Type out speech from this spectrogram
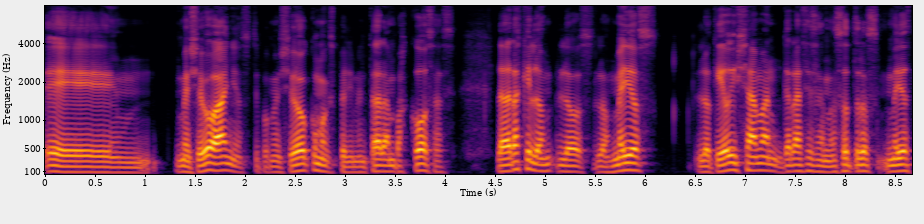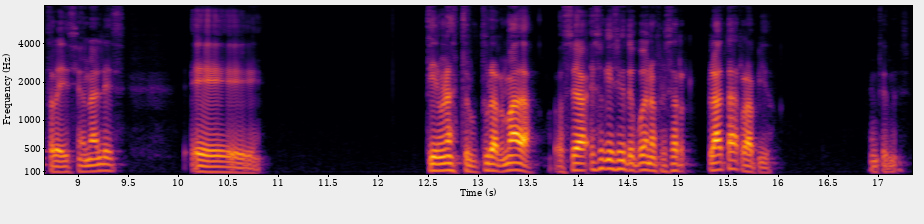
Eh, me llevó años, tipo, me llevó como experimentar ambas cosas. La verdad es que los, medios, lo que hoy llaman, gracias a nosotros, medios tradicionales, eh, tienen una estructura armada. O sea, eso quiere decir que te pueden ofrecer plata rápido. ¿Entiendes?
